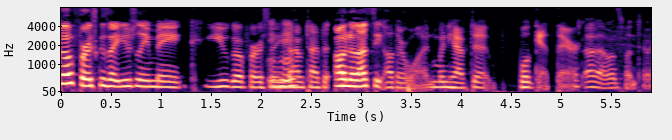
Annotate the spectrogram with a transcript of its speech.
go first because I usually make you go first, and you don't have time to. Oh no, that's the other one when you have to. We'll get there, Oh, that one's fun too.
